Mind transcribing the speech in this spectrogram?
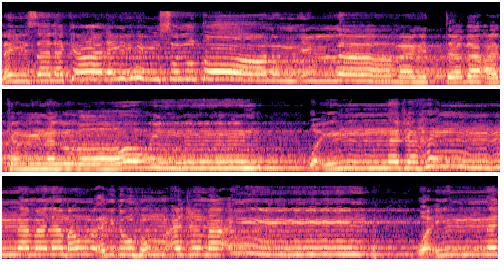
ليس لك عليهم سلطان إلا من اتبعك من الغاوين. وإن جهنم لموعدهم أجمعين. وإن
